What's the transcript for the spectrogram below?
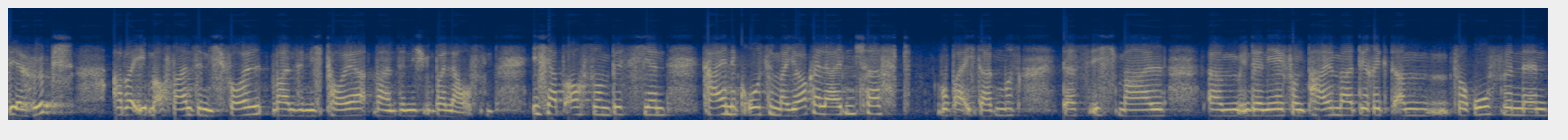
sehr hübsch, aber eben auch wahnsinnig voll, wahnsinnig teuer, wahnsinnig überlaufen. Ich habe auch so ein bisschen keine große Mallorca-Leidenschaft, wobei ich sagen muss, dass ich mal ähm, in der Nähe von Palma direkt am verrufenen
